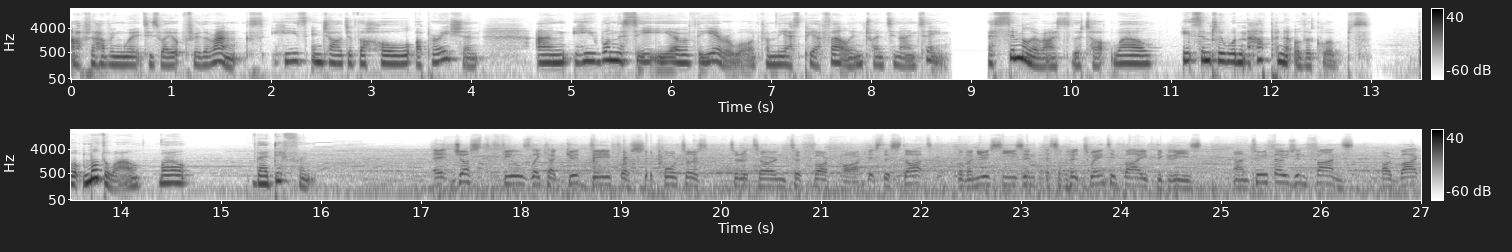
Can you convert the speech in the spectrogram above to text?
after having worked his way up through the ranks, he's in charge of the whole operation. And he won the CEO of the Year award from the SPFL in 2019. A similar rise to the top, well, it simply wouldn't happen at other clubs. But Motherwell, well, they're different. It just feels like a good day for supporters to return to Fir Park. It's the start of a new season. It's about 25 degrees, and 2,000 fans are back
